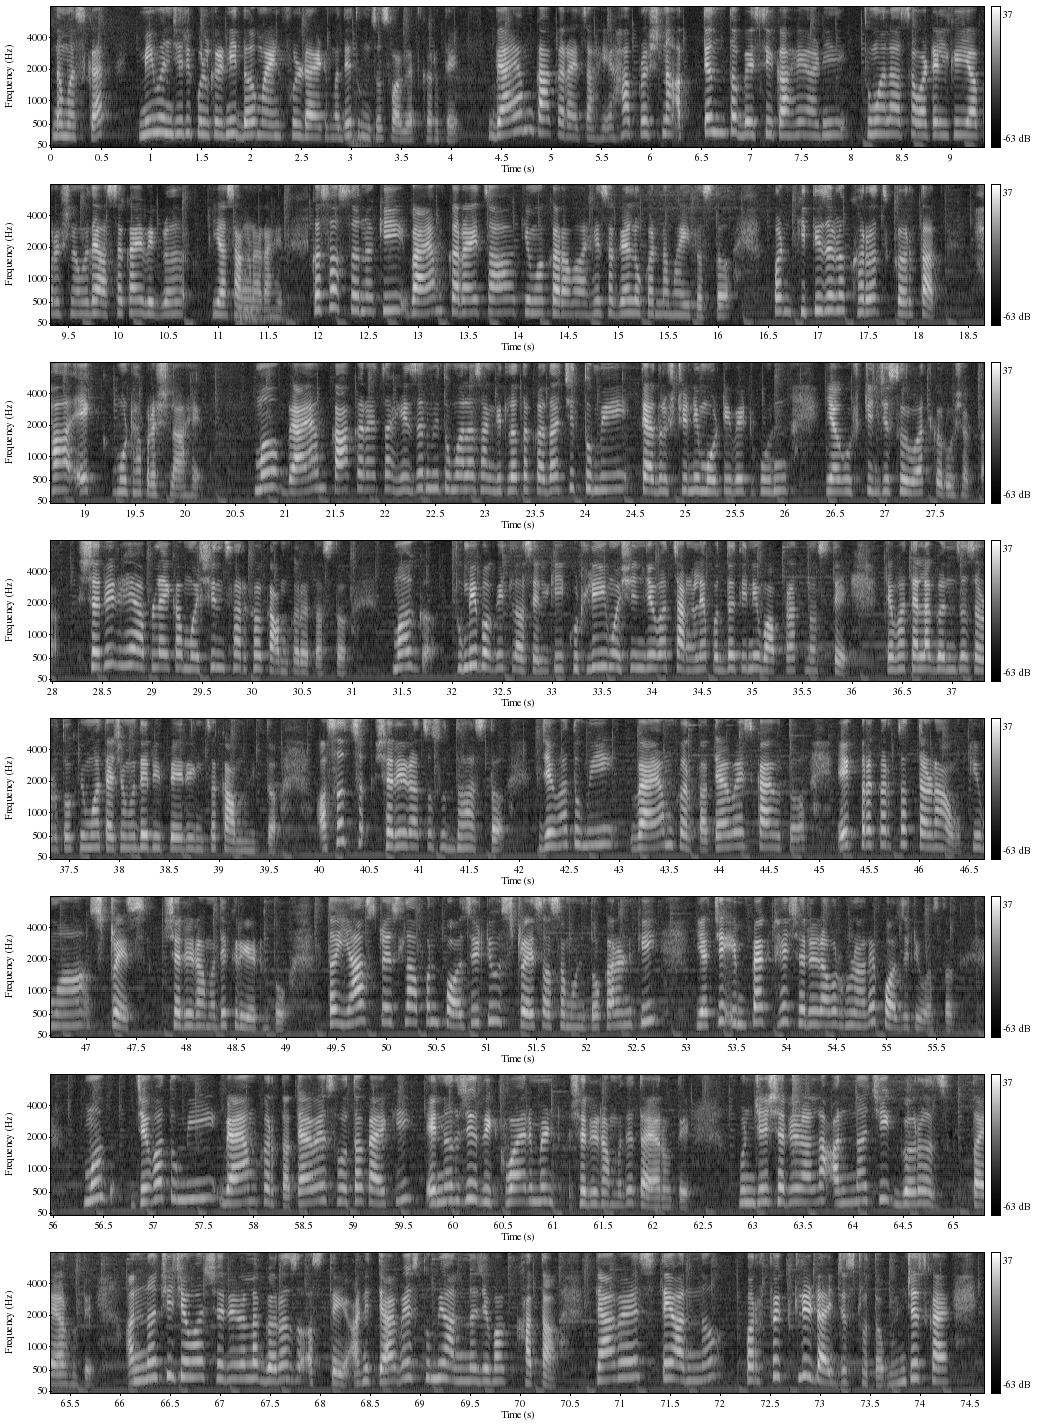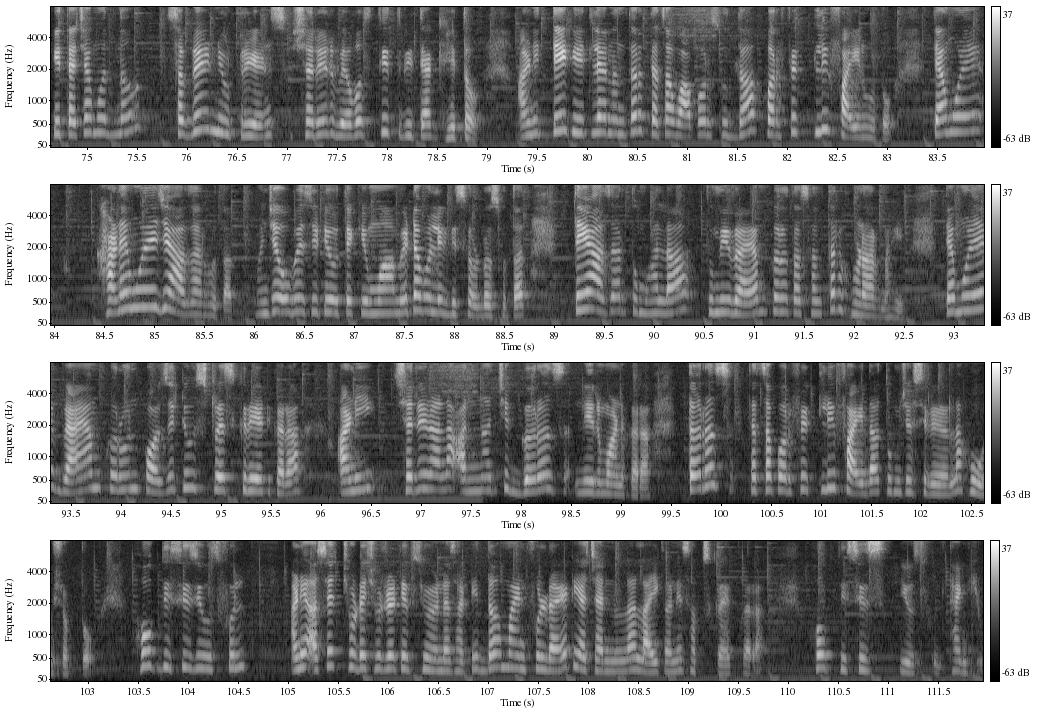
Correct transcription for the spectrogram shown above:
नमस्कार मी Manjiri Kulkarni the mindful डाएटमध्ये तुमचं स्वागत करते. व्यायाम का करायचा आहे? हा प्रश्न अत्यंत बेसिक आहे आणि तुम्हाला असं वाटेल की या प्रश्नामध्ये असं काय वेगळं या सांगणार आहेत. कसं असतं ना की व्यायाम करायचा किंवा करावा हे सगळ्या लोकांना माहीत असतं पण किती जण खरंच करतात हा एक मोठा प्रश्न आहे. मग व्यायाम का करायचा हे जर मी तुम्हाला सांगितलं तर कदाचित तुम्ही त्या दृष्टीने मोटिवेट होऊन या गोष्टींची सुरुवात करू शकता. शरीर हे आपलं एका मशीनसारखं काम करत असतं. मग तुम्ही बघितलं असेल की कुठलीही मशीन जेव्हा चांगल्या पद्धतीने वापरात नसते तेव्हा त्याला गंज चढतो किंवा त्याच्यामध्ये रिपेअरिंगचं काम निघतं असंच शरीराचं सुद्धा असतं. जेव्हा तुम्ही व्यायाम करता त्यावेळेस काय होतं? एक प्रकारचा तणाव किंवा स्ट्रेस शरीरामध्ये क्रिएट होतो. तर या स्ट्रेसला आपण पॉझिटिव्ह स्ट्रेस असं म्हणतो कारण की याचे इम्पॅक्ट हे शरीरावर होणारे पॉझिटिव्ह असतात. मग जेव्हा तुम्ही व्यायाम करता त्यावेळेस होतं काय की एनर्जी रिक्वायरमेंट शरीरामध्ये तयार होते. म्हणजे शरीराला अन्नाची गरज तयार होते. अन्नाची जेव्हा शरीराला गरज असते आणि त्यावेळेस तुम्ही अन्न जेव्हा खाता त्यावेळेस ते अन्न परफेक्टली डायजेस्ट होतं. म्हणजेच काय? की त्याच्यामधनं सगळे न्यूट्रियंट्स शरीर व्यवस्थितरित्या घेतं आणि ते घेतल्यानंतर त्याचा वापरसुद्धा परफेक्टली फाईन होतो. त्यामुळे खाण्यामुळे जे आजार होतात म्हणजे ओबेसिटी होते किंवा मेटाबॉलिक डिसऑर्डर्स होतात ते आजार तुम्हाला तुम्ही व्यायाम करत असाल तर होणार नाहीत. त्यामुळे व्यायाम करून पॉझिटिव्ह स्ट्रेस क्रिएट करा आणि शरीराला अन्नाची गरज निर्माण करा. तरच त्याचा परफेक्टली फायदा तुमच्या शरीराला होऊ शकतो. होप दिस इज युजफुल आणि असेच छोटे छोटे टिप्स मिळवण्यासाठी द माइंडफुल डाएट या चॅनलला लाईक आणि सबस्क्राईब करा. Hope this is useful thank you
